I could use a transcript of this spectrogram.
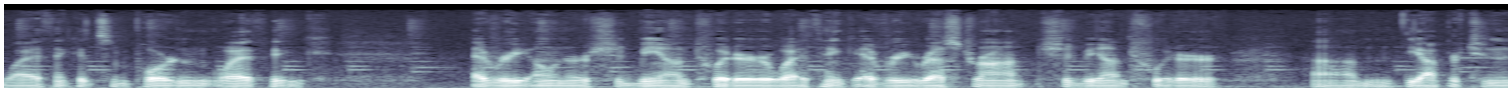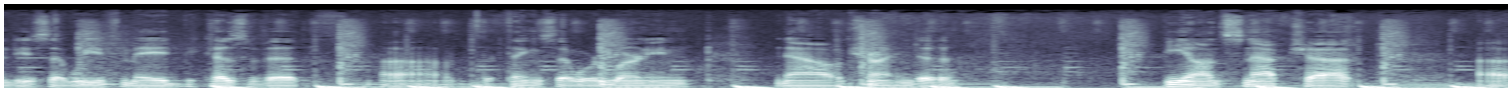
why I think it's important, why I think every owner should be on Twitter, why I think every restaurant should be on Twitter, um, the opportunities that we've made because of it, uh, the things that we're learning now, trying to be on Snapchat, uh,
